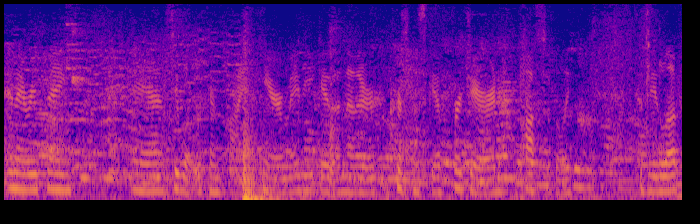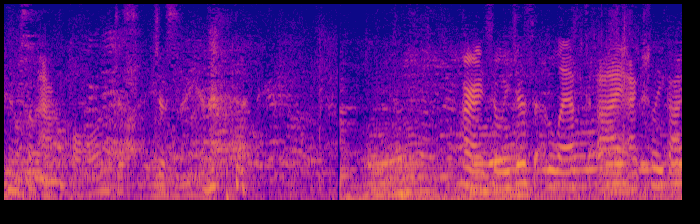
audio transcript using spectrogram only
and everything and see what we can find here. Maybe get another Christmas gift for Jared, possibly, because he loved him some alcohol. Just, just saying. Alright, so we just left. I actually got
